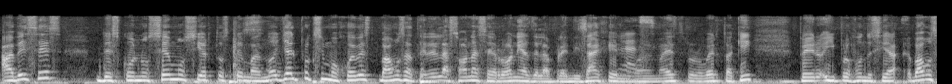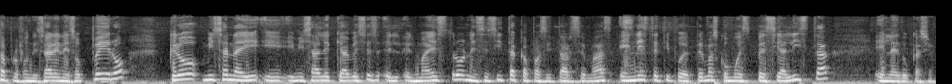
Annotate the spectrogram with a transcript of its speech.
a veces desconocemos ciertos temas, ¿no? Ya el próximo jueves vamos a tener las zonas erróneas del aprendizaje el- con el maestro Roberto aquí, pero y profundizar, vamos a profundizar en eso. Pero creo, Misanaí y, y Misale, que a veces el, el maestro necesita capacitarse más en este tipo de temas como especialista en la educación.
